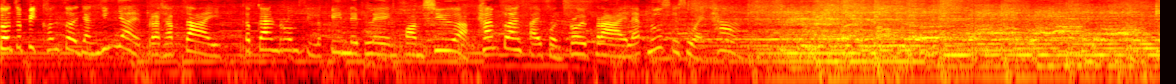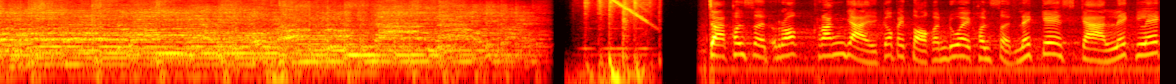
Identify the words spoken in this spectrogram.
ก่อนจะปิดคอนเสิร์ตอย่างยิ่งใหญ่ประทับใจ กับการรวมศิลปินในเพลงความเชื่อ ท่ามกลางสายฝนโปรยปลายและพลุสวยๆค่ะ จากคอนเสิร์ตร็อกครั้งใหญ่ก็ไปต่อกันด้วยคอนเสิร์ตเลกเกสกาเล็ก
